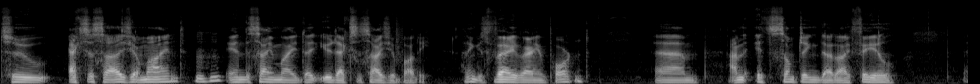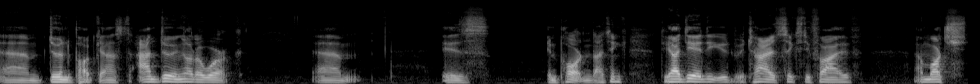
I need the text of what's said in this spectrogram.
to exercise your mind in the same way that you'd exercise your body. I think it's very, very important. Um, and it's something that I feel um, doing the podcast and doing other work um, is important. I think the idea that you'd retire at 65 and watch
